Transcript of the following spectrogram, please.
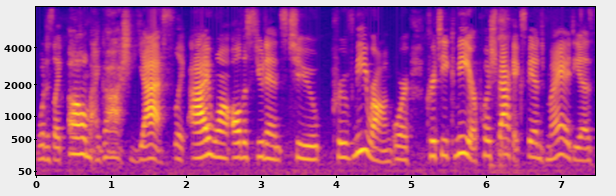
what is like, oh my gosh, yes. Like I want all the students to prove me wrong or critique me or push back, expand my ideas,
